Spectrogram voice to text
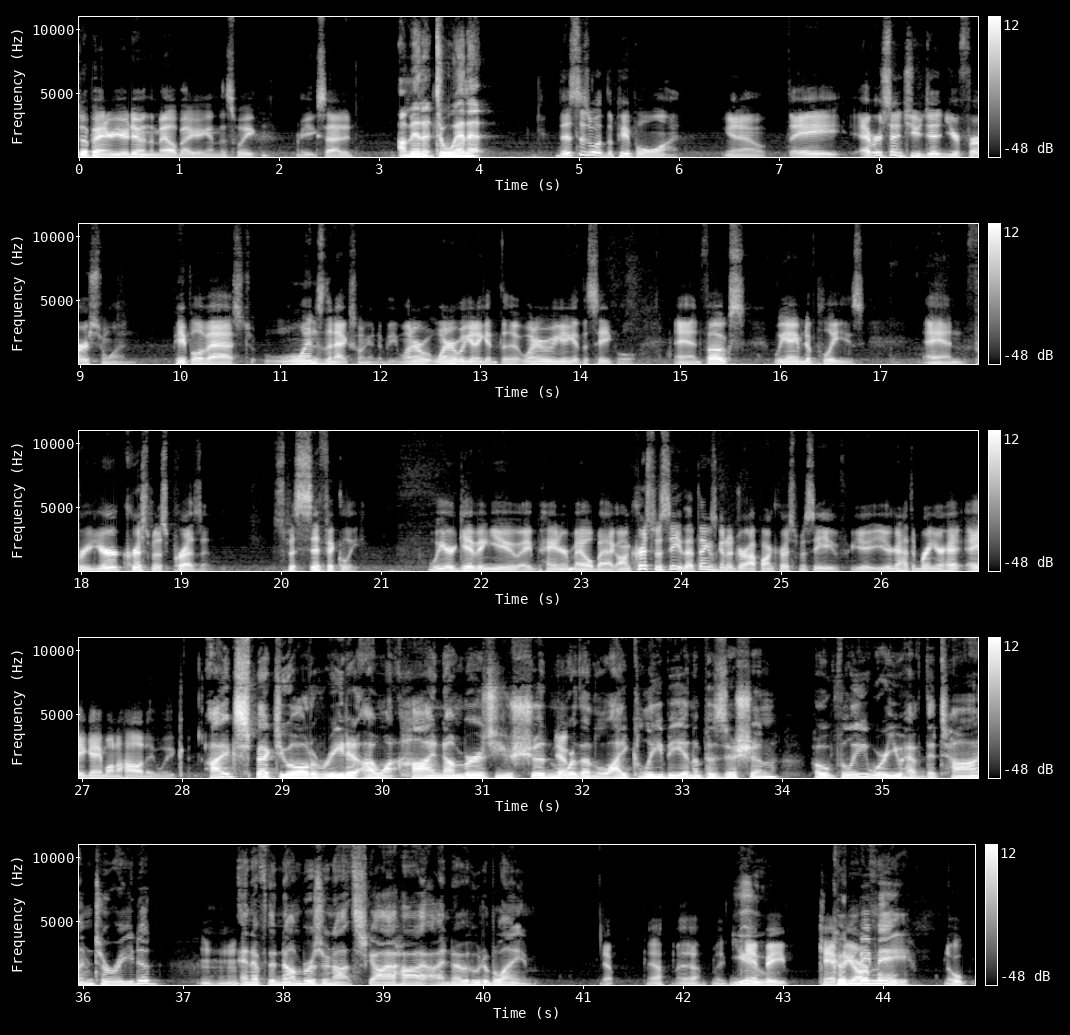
So, Painter, you're doing the mailbag again this week. Are you excited? I'm in it to win it. This is what the people want. You know, they ever since you did your first one, people have asked, when's the next one going to be? When are when are we going to get the when are we going to get the sequel? And folks, we aim to please. And for your Christmas present, specifically, we are giving you a painter mailbag on Christmas Eve. That thing's going to drop on Christmas Eve. You, you're going to have to bring your A game on a holiday week. I expect you all to read it. I want high numbers. You should more yep. than likely be in a position, hopefully, where you have the time to read it. Mm-hmm. And if the numbers are not sky high, I know who to blame. Yep. Yeah. Yeah. It you can't be. Can't couldn't be, be me. Nope.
